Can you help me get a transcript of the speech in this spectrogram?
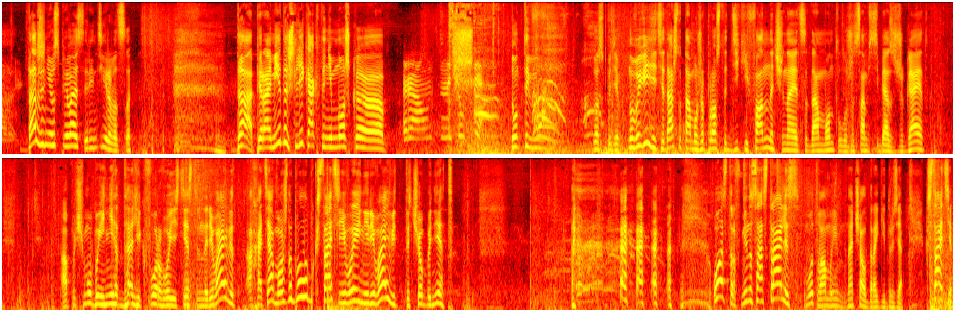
даже не успеваю сориентироваться. Да, пирамиды шли как-то немножко Раунд начался. Ну ты... Господи. Ну вы видите, да, что там уже просто дикий фан начинается, да? Монтл уже сам себя сжигает. А почему бы и нет, да, Ликфор его, естественно, ревайвит. А хотя можно было бы, кстати, его и не ревайвить-то, чё бы нет. Остров минус Астралис. Вот вам и начало, дорогие друзья. Кстати,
